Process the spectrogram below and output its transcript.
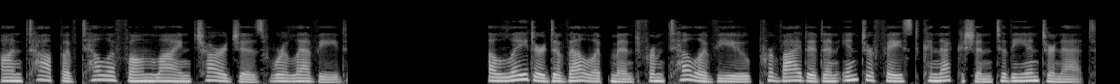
on top of telephone line charges were levied. A later development from Teleview provided an interfaced connection to the Internet.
